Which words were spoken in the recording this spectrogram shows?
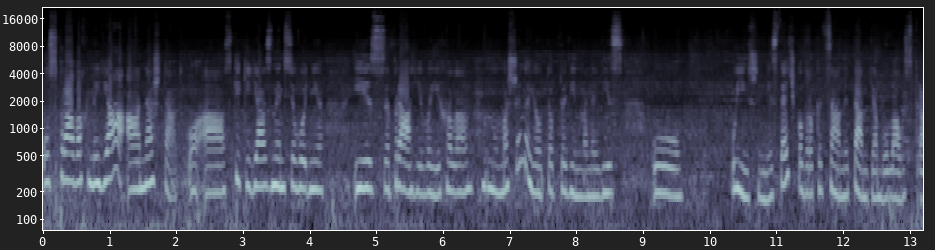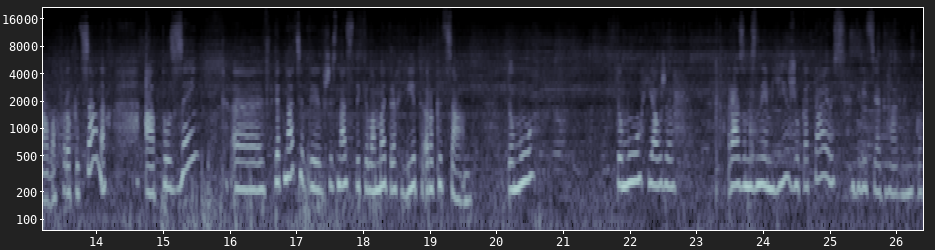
у справах не я, а наш татко. А оскільки я з ним сьогодні із Праги виїхала ну, машиною, тобто він мене віз у, у інше містечко в Рокицани. Там я була у справах в Рокицанах, а Плзень е, в 15-16 кілометрах від Рокицан. Тому, тому я вже разом з ним їжджу, катаюсь. Дивіться, як гарненько.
